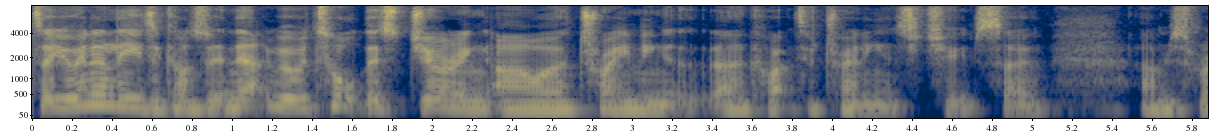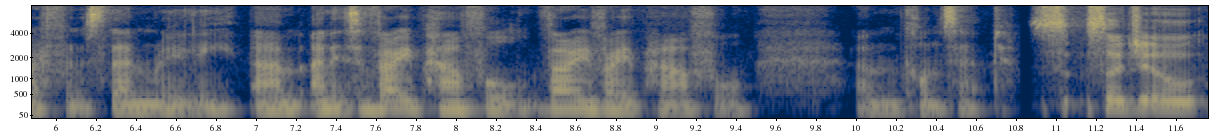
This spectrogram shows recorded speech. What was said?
So your inner leader comes. And we were taught this during our training uh, Coactive Training Institute. So I'm um, just reference them really, um, and it's a very powerful, very very powerful um, concept. So, so Gill,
